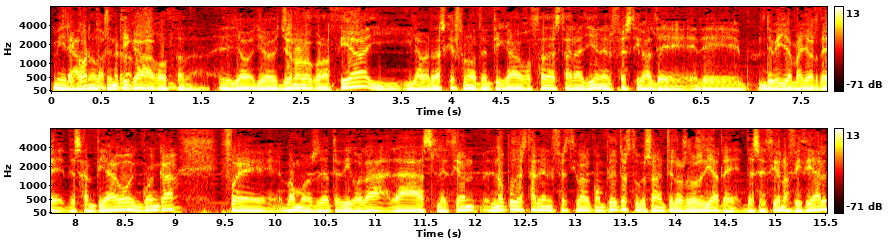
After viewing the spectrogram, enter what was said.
Mira, una auténtica gozada. Eh, Yo, yo, yo no lo conocía y, y la verdad es que fue una auténtica gozada estar allí en el Festival de, de, de Villamayor de, de Santiago, en Cuenca. Fue, vamos, ya te digo, la, la selección, no pude estar en el festival completo, estuve solamente los dos días de, de sección oficial.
